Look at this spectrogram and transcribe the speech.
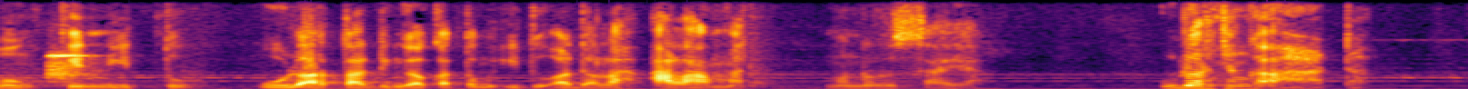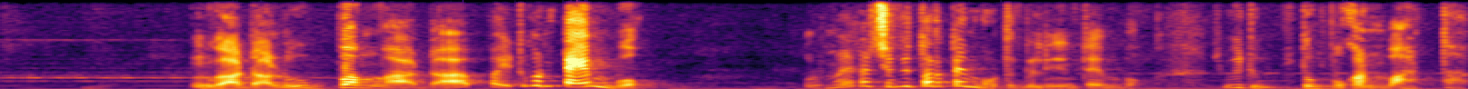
Mungkin itu ular tadi nggak ketemu itu adalah alamat menurut saya. Ularnya nggak ada, nggak ada lubang, nggak ada apa itu kan tembok. Rumahnya kan sekitar tembok, tergelinding tembok. Itu tumpukan bata.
